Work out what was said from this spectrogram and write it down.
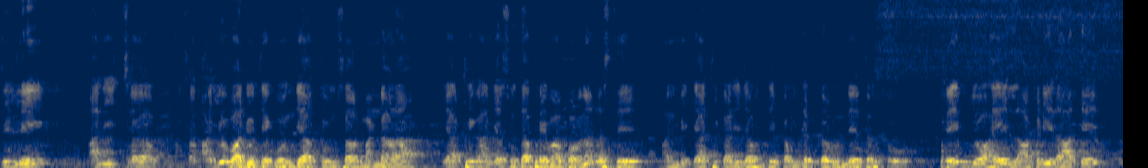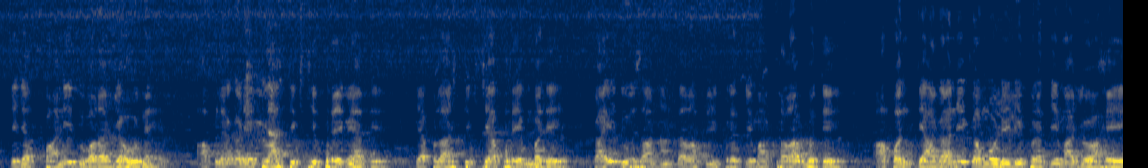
दिल्ली आणि छ असं आजूबाजूचे गोंदिया तुमसर मंडाळा या ठिकाणच्या सुद्धा फ्रेमा बनत असते. आणि मी त्या ठिकाणी जाऊन ते कंप्लेंट करून देत असतो. फ्रेम जो आहे लाकडी राहते. त्याच्यात पाणी दुबारा जाऊ नये. आपल्याकडे प्लास्टिकची फ्रेम येते. त्या प्लास्टिकच्या फ्रेममध्ये काही दिवसानंतर आपली प्रतिमा खराब होते. आपण त्यागाने कमवलेली प्रतिमा जो आहे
